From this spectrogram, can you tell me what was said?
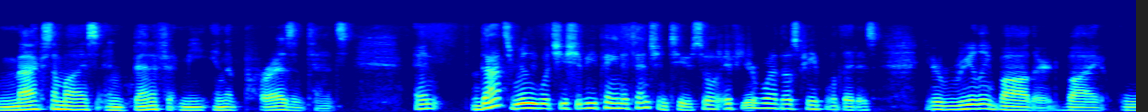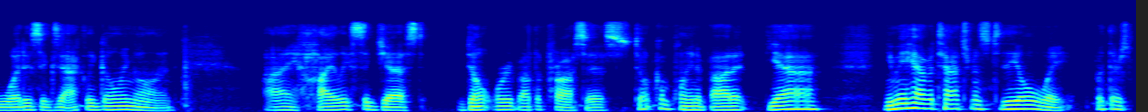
maximize and benefit me in the present tense. And that's really what you should be paying attention to. So if you're one of those people that is you're really bothered by what is exactly going on, I highly suggest don't worry about the process. Don't complain about it. Yeah, you may have attachments to the old way, but there's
